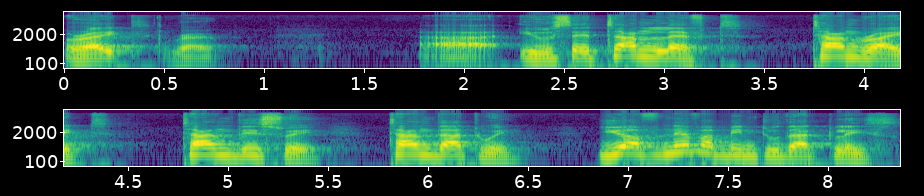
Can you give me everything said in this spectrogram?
Right? Right. uh, you say turn left, turn right, turn this way, turn that way. You have never been to that place.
